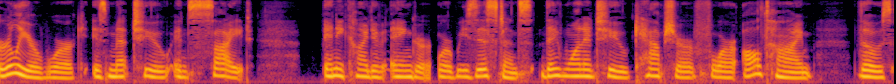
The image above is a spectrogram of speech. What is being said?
earlier work is meant to incite any kind of anger or resistance. They wanted to capture for all time those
